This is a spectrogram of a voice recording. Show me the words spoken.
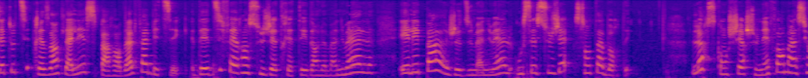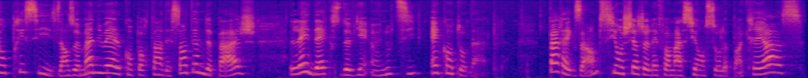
Cet outil présente la liste par ordre alphabétique des différents sujets traités dans le manuel et les pages du manuel où ces sujets sont abordés. Lorsqu'on cherche une information précise dans un manuel comportant des centaines de pages, l'index devient un outil incontournable. Par exemple, si on cherche de l'information sur le pancréas,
